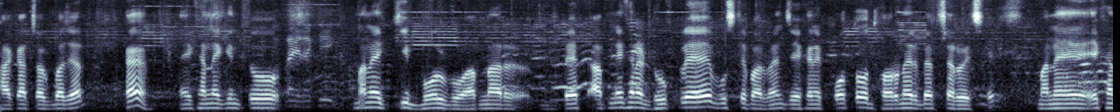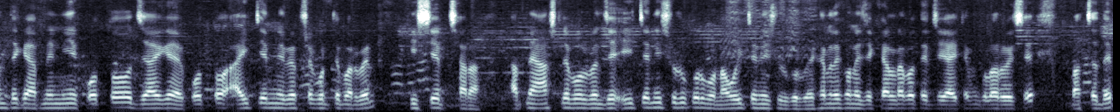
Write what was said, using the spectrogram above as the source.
ঢাকা চকবাজার হ্যাঁ? এখানে কিন্তু মানে কি বলব, আপনার আপনি এখানে ঢুকলে বুঝতে পারবেন যে এখানে কত ধরনের ব্যবসা রয়েছে। মানে এখান থেকে আপনি নিয়ে কত জায়গায় কত আইটেম নিয়ে ব্যবসা করতে পারবেন হিসেব ছাড়া। আপনি আসলে বলবেন যে এইটা নিয়ে শুরু করব না ওইটা নিয়ে শুরু করব। এখানে দেখুন এই যে খেলনাপাতের যে আইটেমগুলো রয়েছে বাচ্চাদের,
